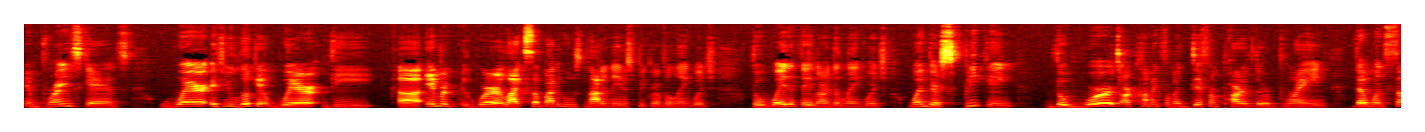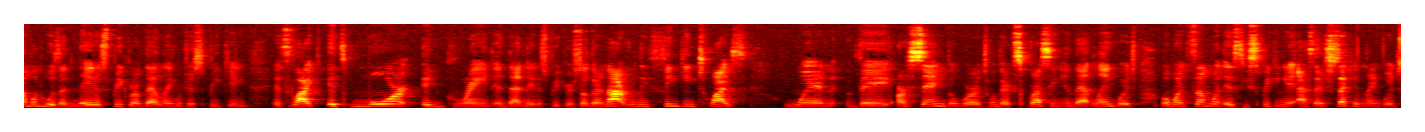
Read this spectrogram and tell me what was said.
in brain scans. Where if you look at where the uh, immig- where like somebody who's not a native speaker of a language the way that they learn the language when they're speaking the words are coming from a different part of their brain than when someone who is a native speaker of that language is speaking it's like it's more ingrained in that native speaker so they're not really thinking twice when they are saying the words when they're expressing in that language but when someone is speaking it as their second language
